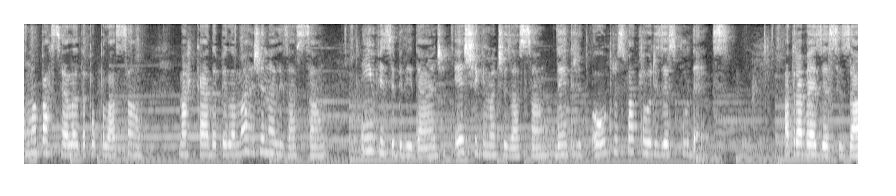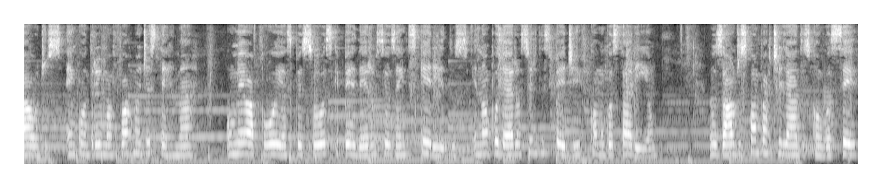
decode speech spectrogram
uma parcela da população marcada pela marginalização, invisibilidade, estigmatização, dentre outros fatores excludentes. Através desses áudios, encontrei uma forma de externar o meu apoio às pessoas que perderam seus entes queridos e não puderam se despedir como gostariam. Nos áudios compartilhados com você,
